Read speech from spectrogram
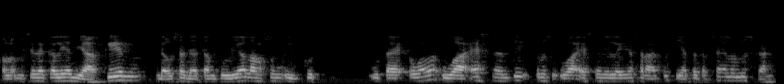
kalau misalnya kalian yakin enggak usah datang kuliah langsung ikut UAS nanti terus UAS nilainya 100 ya tetap saya luluskan.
